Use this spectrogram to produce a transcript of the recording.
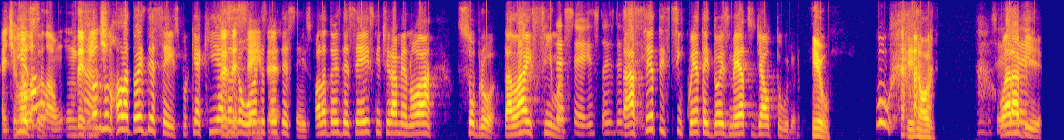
A gente rola, Isso. sei lá, um, um D20. Todo mundo rola 2D6, porque aqui é Dungeon World é 2D6. Rola 2D6, quem tirar menor sobrou. Tá lá em cima. 2D6, 2D6. Tá a 152 metros de altura. Eu. Uh. E 9 o Arabi.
